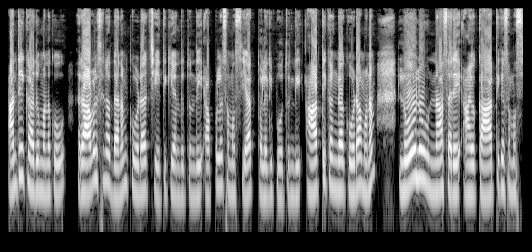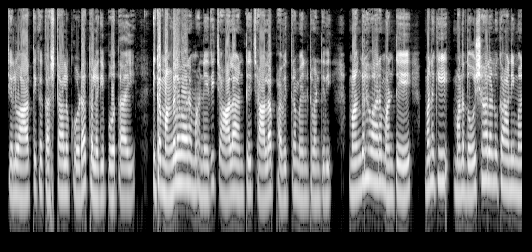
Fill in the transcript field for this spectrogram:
అంతేకాదు మనకు రావాల్సిన ధనం కూడా చేతికి అందుతుంది అప్పుల సమస్య తొలగిపోతుంది. ఆర్థికంగా కూడా మనం లోలో ఉన్నా సరే ఆ యొక్క ఆర్థిక సమస్యలు ఆర్థిక కష్టాలు కూడా తొలగిపోతాయి. ఇక మంగళవారం అనేది చాలా అంటే చాలా పవిత్రమైనటువంటిది. మంగళవారం అంటే మనకి మన దోషాలను కానీ మన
